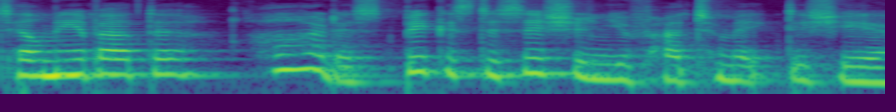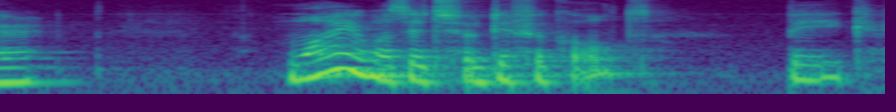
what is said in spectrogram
Tell me about the hardest, biggest decision you've had to make this year. Why was it so difficult? Big.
